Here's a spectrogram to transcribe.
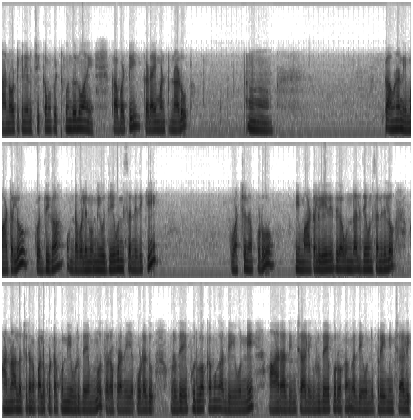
నా నోటికి నేను చిక్కము పెట్టుకుందును అని. కాబట్టి ఇక్కడ ఏమంటున్నాడు? కావున నీ మాటలు కొద్దిగా ఉండవలెను. నీవు దేవుని సన్నిధికి వచ్చినప్పుడు నీ మాటలు ఏ రీతిగా ఉండాలి? దేవుని సన్నిధిలో అనాలోచనగా పలుకుటకు నీ హృదయమును త్వరపడనీయకూడదు. హృదయపూర్వకంగా దేవుణ్ణి ఆరాధించాలి. హృదయపూర్వకంగా దేవుణ్ణి ప్రేమించాలి.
